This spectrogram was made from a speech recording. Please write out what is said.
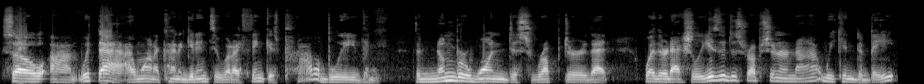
So, um, with that, I want to kind of get into what I think is probably the the number one disruptor that whether it actually is a disruption or not, we can debate.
